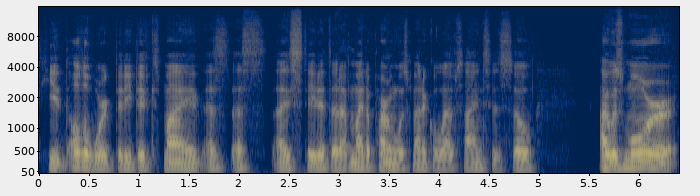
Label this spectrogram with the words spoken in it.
he all the work that he did because my as as I stated that my department was medical lab sciences, so I was more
